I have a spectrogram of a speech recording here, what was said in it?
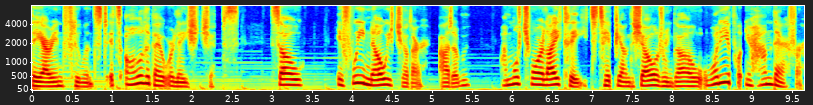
they are influenced, it's all about relationships. So if we know each other, Adam, I'm much more likely to tip you on the shoulder and go, What are you putting your hand there for?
